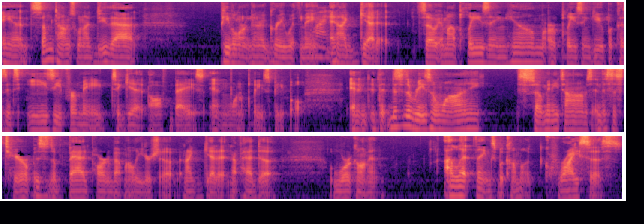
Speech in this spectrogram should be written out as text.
And sometimes when I do that, people aren't going to agree with me, Right. and I get it. So, am I pleasing him or pleasing you? Because it's easy for me to get off base and want to please people. And th- this is the reason why so many times, and this is terrible, this is a bad part about my leadership, and I get it, and I've had to work on it. I let things become a crisis,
